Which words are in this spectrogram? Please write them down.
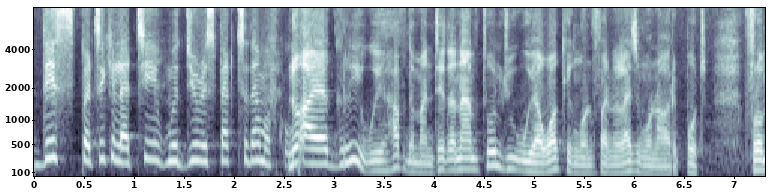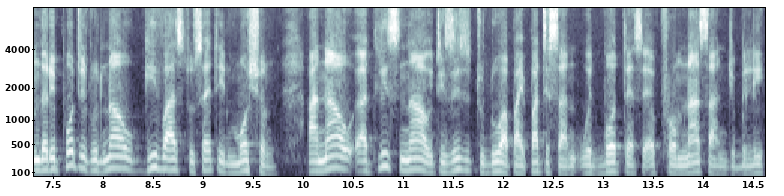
this particular team, with due respect to them, of course. No, I agree. We have the mandate, and I'm told you we are working on finalizing on our report. From the report, it will now give us to set in motion, and now at least now it is easy to do a bipartisan with both uh, from NASA and Jubilee.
